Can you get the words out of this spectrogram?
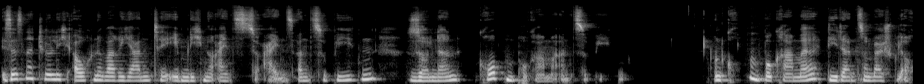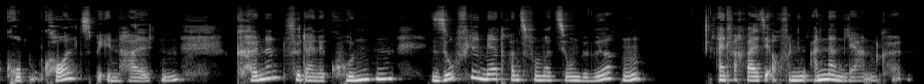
ist es natürlich auch eine Variante, eben nicht nur eins zu eins anzubieten, sondern Gruppenprogramme anzubieten. Und Gruppenprogramme, die dann zum Beispiel auch Gruppencalls beinhalten, können für deine Kunden so viel mehr Transformation bewirken, einfach weil sie auch von den anderen lernen können.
